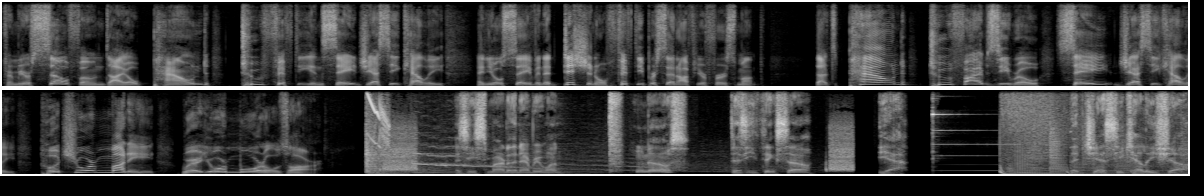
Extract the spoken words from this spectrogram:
From your cell phone, dial pound 250 and say Jesse Kelly, and you'll save an additional 50% off your first month. That's pound 250, say Jesse Kelly. Put your money where your morals are. Is he smarter than everyone? Who knows? Does he think so? Yeah. The Jesse Kelly Show.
